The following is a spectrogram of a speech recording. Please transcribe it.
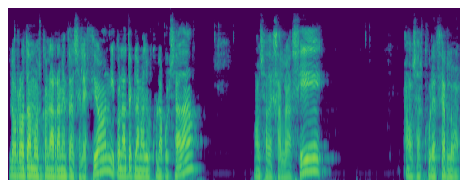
Lo rotamos con la herramienta de selección y con la tecla mayúscula pulsada. Vamos a dejarlo así. Vamos a oscurecerlo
